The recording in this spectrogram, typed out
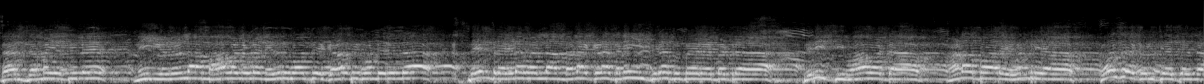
சார் ஜமயத்தில் நீங்கள் எல்லாம் ஆவலுடன் எதிர்பார்த்து காத்து கொண்டிருந்த சென்ற இடமெல்லாம் தனக்கென தனி சிறப்பு பெயரை பெற்ற திருச்சி மாவட்டம் மணப்பாறை ஒன்றிய கோசக்குறிச்சியை சேர்ந்த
